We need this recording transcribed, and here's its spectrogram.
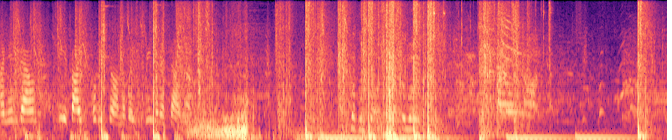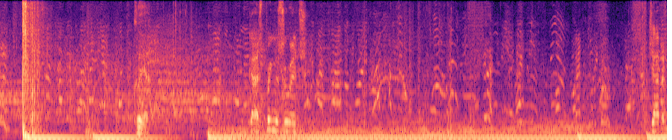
I'm inbound. Be advised, police are on the way. Three minutes out. Stop and start. We have move. Clear. Guys, bring the syringe. Jab him.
